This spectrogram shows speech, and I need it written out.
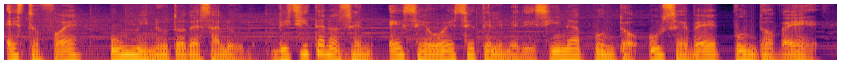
Esto fue Un Minuto de Salud. Visítanos en sostelemedicina.ucb.be.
